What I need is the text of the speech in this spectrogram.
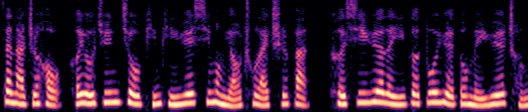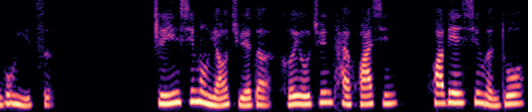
在那之后，何猷君就频频约奚梦瑶出来吃饭，可惜约了一个多月都没约成功一次，只因奚梦瑶觉得何猷君太花心，花边新闻多。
